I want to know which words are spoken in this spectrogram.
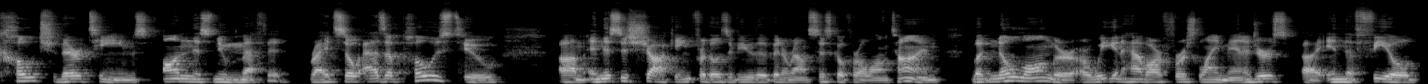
coach their teams on this new method, right? So, as opposed to, um, and this is shocking for those of you that have been around Cisco for a long time, but no longer are we going to have our first line managers uh, in the field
